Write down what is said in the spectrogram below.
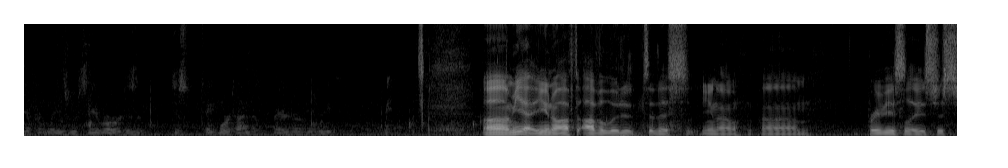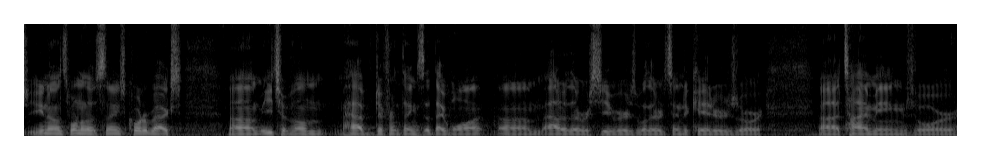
differently as a receiver, or does it just take more time to prepare during the week? Um, yeah, you know, I've, I've alluded to this, you know, um, previously. It's just, you know, it's one of those things. Quarterbacks, um, each of them have different things that they want um, out of their receivers, whether it's indicators or uh, timings or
